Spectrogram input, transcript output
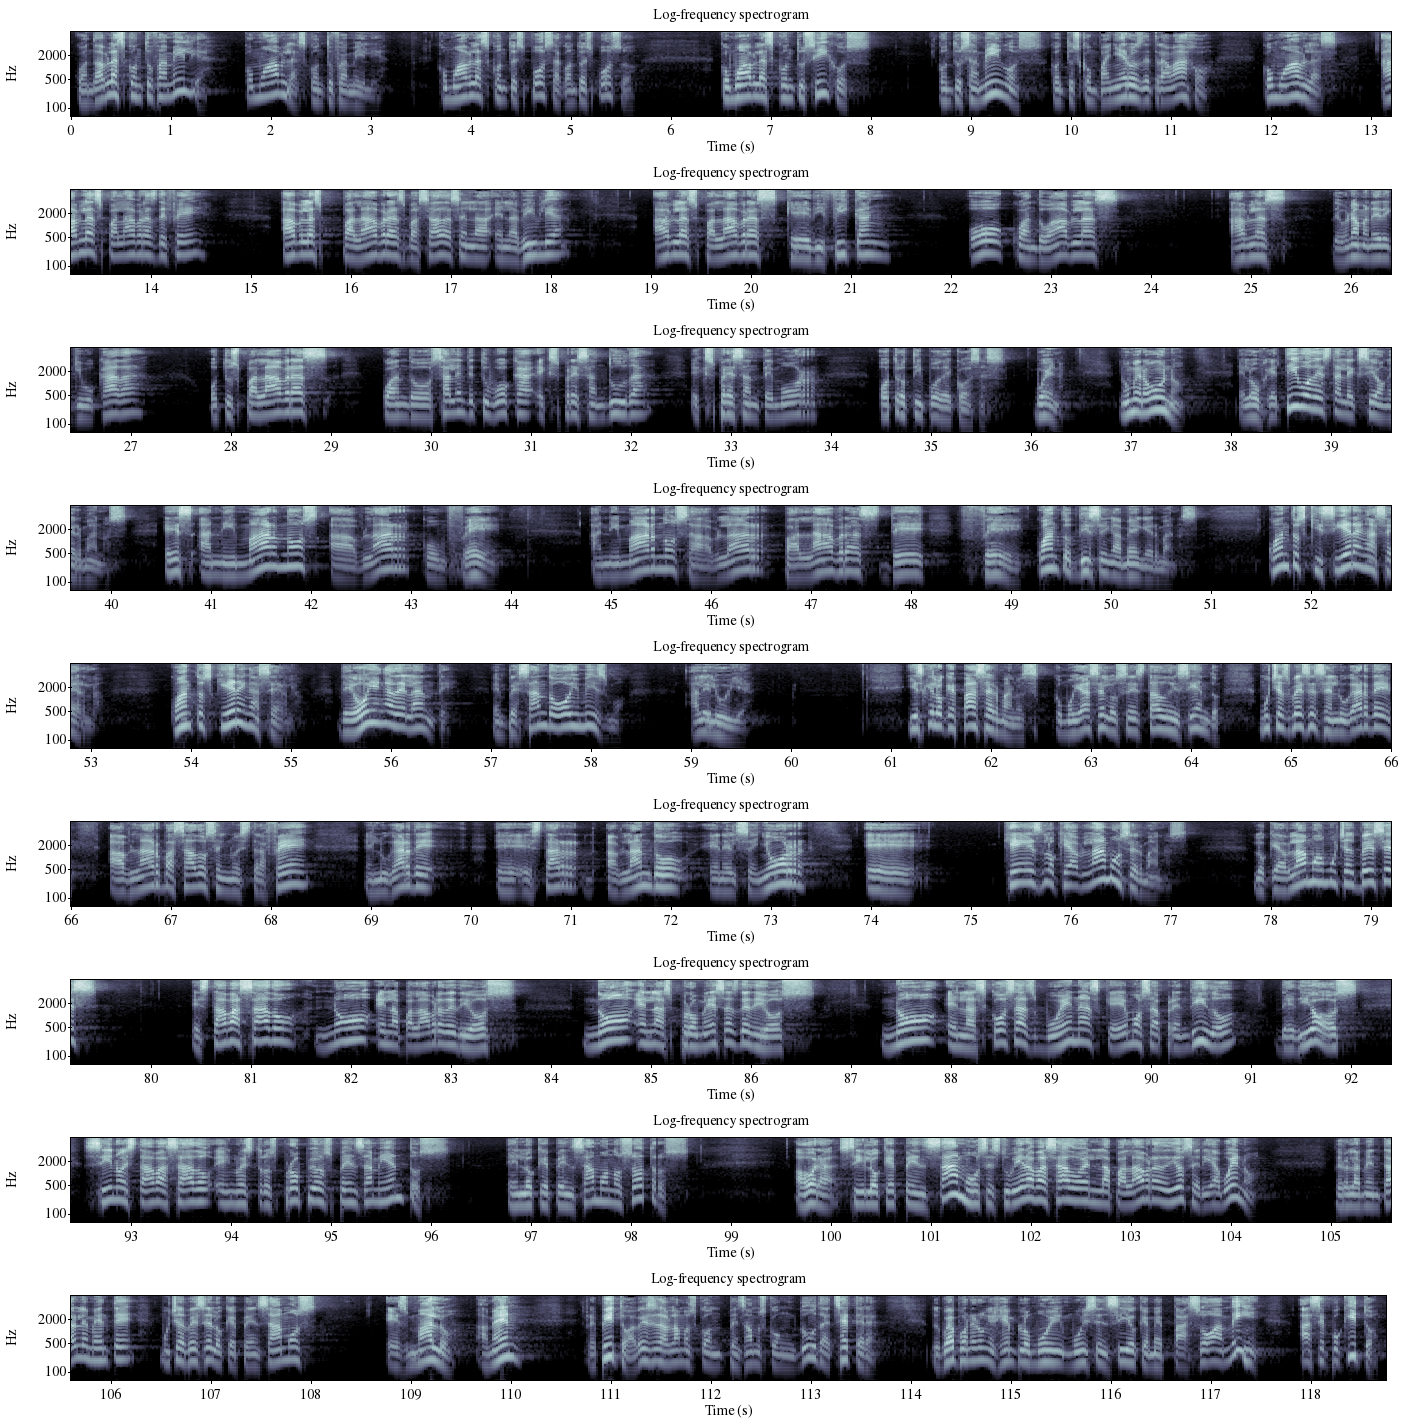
Cuando hablas con tu familia, ¿cómo hablas con tu familia? ¿Cómo hablas con tu esposa, con tu esposo? ¿Cómo hablas con tus hijos, con tus amigos, con tus compañeros de trabajo? ¿Cómo hablas? ¿Hablas palabras de fe? ¿Hablas palabras basadas en la, en la Biblia? ¿Hablas palabras que edifican? ¿O cuando hablas, hablas de una manera equivocada? ¿O tus palabras cuando salen de tu boca expresan duda, expresan temor, otro tipo de cosas? Bueno, número uno, el objetivo de esta lección, hermanos, es animarnos a hablar con fe, animarnos a hablar palabras de fe. ¿Cuántos dicen amén, hermanos? ¿Cuántos quisieran hacerlo? ¿Cuántos quieren hacerlo? De hoy en adelante, empezando hoy mismo. Aleluya. Y es que lo que pasa, hermanos, como ya se los he estado diciendo, muchas veces en lugar de hablar basados en nuestra fe, en lugar de eh, estar hablando en el Señor, eh, ¿qué es lo que hablamos, hermanos? Lo que hablamos muchas veces está basado no en la palabra de Dios, no en las promesas de Dios, no en las cosas buenas que hemos aprendido, de Dios, sino está basado en nuestros propios pensamientos, en lo que pensamos nosotros. Ahora, si lo que pensamos estuviera basado en la palabra de Dios, sería bueno. Pero lamentablemente muchas veces lo que pensamos es malo. Amén. Repito, a veces hablamos con, pensamos con duda, etcétera. Les voy a poner un ejemplo muy, muy sencillo que me pasó a mí hace poquito.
